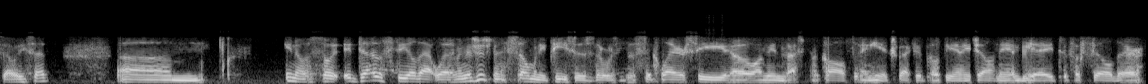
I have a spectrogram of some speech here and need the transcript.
So he said. Um, you know, so it does feel that way. I mean, there's just been so many pieces. There was the Sinclair CEO on the investment call saying he expected both the NHL and the NBA to fulfill their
